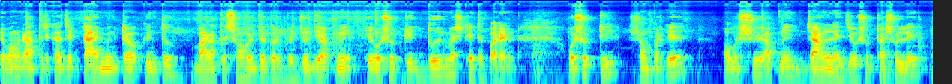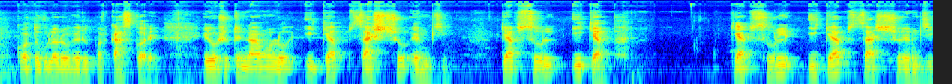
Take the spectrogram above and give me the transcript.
এবং রাতের কাজের টাইমিংটাও কিন্তু বাড়াতে সহযোগিতা করবে। যদি আপনি এই ওষুধটি দুই মাস খেতে পারেন ওষুধটি সম্পর্কে অবশ্যই আপনি জানলেন যে ওষুধটা আসলে কতগুলো রোগের উপর কাজ করে। এই ওষুধটির নাম হলো ই ক্যাপ চারশো mg. Capsule E cap capsule E cap চারশো এমজি।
